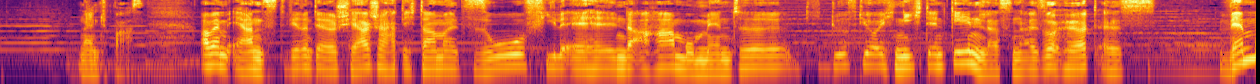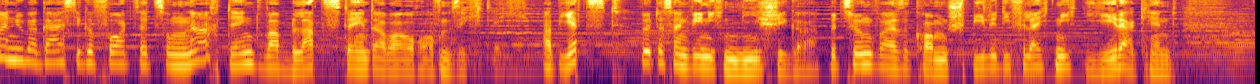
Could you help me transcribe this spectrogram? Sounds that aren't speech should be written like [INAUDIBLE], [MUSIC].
Nein, Spaß. Aber im Ernst, während der Recherche hatte ich damals so viele erhellende Aha-Momente, die dürft ihr euch nicht entgehen lassen, also hört es. Wenn man über geistige Fortsetzungen nachdenkt, war Bloodstained aber auch offensichtlich. Ab jetzt wird es ein wenig nischiger, beziehungsweise kommen Spiele, die vielleicht nicht jeder kennt.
